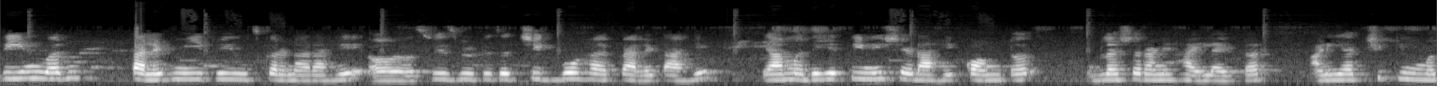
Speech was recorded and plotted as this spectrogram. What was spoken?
थ्री इन वन पॅलेट मी इथे यूज करणार आहे. स्विस ब्युटीचं चिकबो हा पॅलेट आहे. यामध्ये हे तिन्ही शेड आहे कॉन्टर ब्लशर आणि हायलायटर आणि याची किंमत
